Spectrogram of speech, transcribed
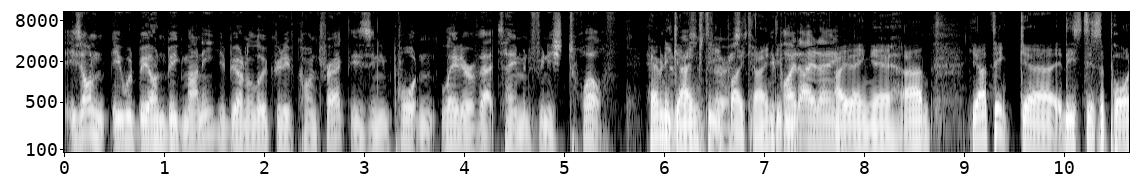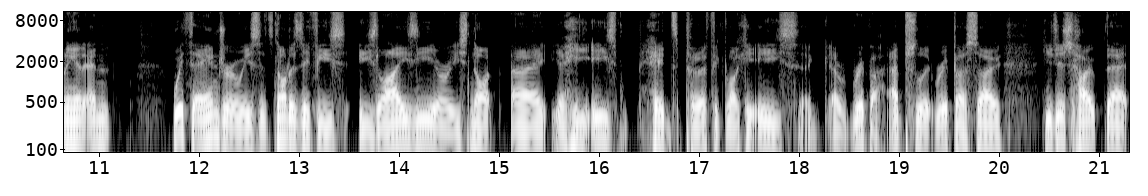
he's on. He would be on big money. He'd be on a lucrative contract. He's an important leader of that team and finished 12th. How many games did you fairest. play, Kane? He Did played 18. 18, yeah. Um, yeah, I think uh, it is disappointing. And, and with Andrew, is it's not as if he's he's lazy or he's not. Uh, yeah, he he's head's perfect. Like he, he's a, a ripper, absolute ripper. So you just hope that.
